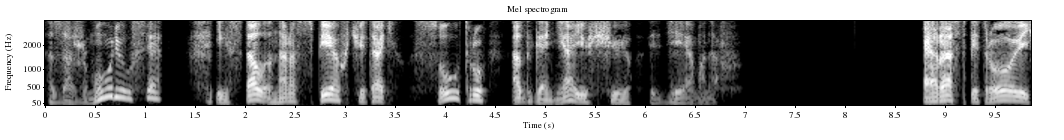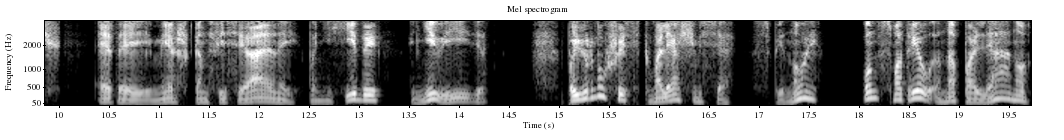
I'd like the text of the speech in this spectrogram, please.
зажмурился и стал нараспев читать сутру, отгоняющую демонов. Эраст Петрович этой межконфессиальной панихиды не видел. Повернувшись к молящимся спиной, он смотрел на поляну,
